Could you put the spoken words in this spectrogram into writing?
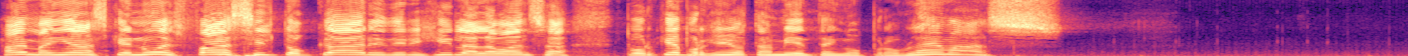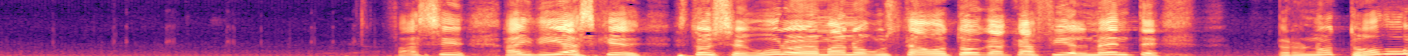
hay mañanas que no es fácil tocar y dirigir la alabanza. ¿Por qué? Porque yo también tengo problemas. Fácil. Hay días que estoy seguro, el hermano Gustavo toca acá fielmente, pero no todo,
